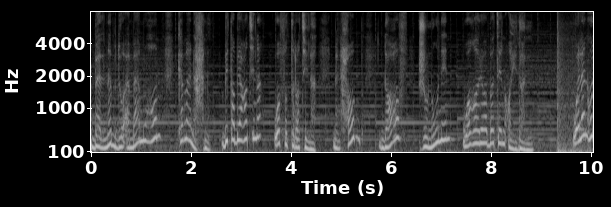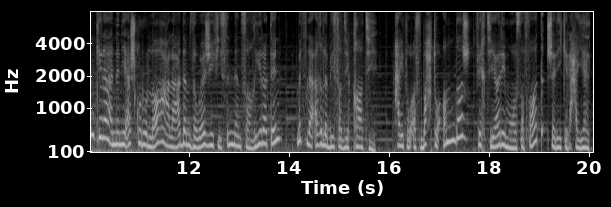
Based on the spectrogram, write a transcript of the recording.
بل نبدو أمامهم كما نحن بطبيعتنا وفطرتنا من حب ضعف جنون وغرابة أيضا. ولن أنكر أنني أشكر الله على عدم زواجي في سن صغيرة مثل أغلب صديقاتي حيث أصبحت أنضج في اختيار مواصفات شريك الحياة.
